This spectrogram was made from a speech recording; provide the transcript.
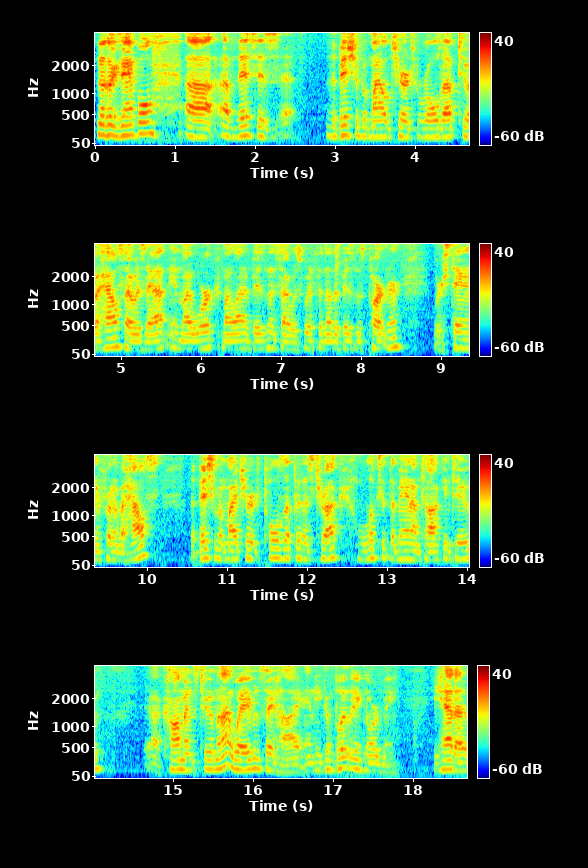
Another example uh, of this is uh, the bishop of my old church rolled up to a house I was at in my work, my line of business. I was with another business partner. We were standing in front of a house. The bishop of my church pulls up in his truck, looks at the man I'm talking to, uh, comments to him, and I wave and say hi, and he completely ignored me. He had a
